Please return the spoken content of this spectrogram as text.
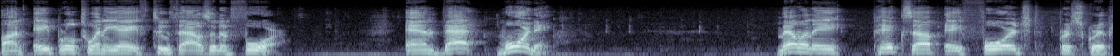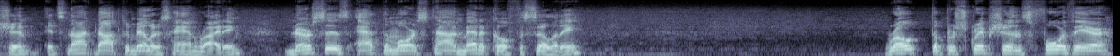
on April 28th, 2004. And that morning, Melanie picks up a forged prescription. It's not Dr. Miller's handwriting. Nurses at the Morristown Medical Facility wrote the prescriptions for their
